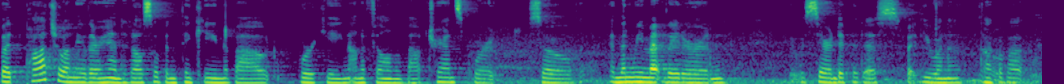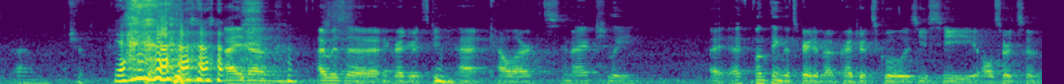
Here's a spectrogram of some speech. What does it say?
but Pacho, on the other hand, had also been thinking about working on a film about transport. So, and then we met later, and it was serendipitous. But you want to talk about? Um. Yeah. I um, I was a graduate student at Cal Arts, and I actually, I, I, one thing that's great about graduate school is you see all sorts of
